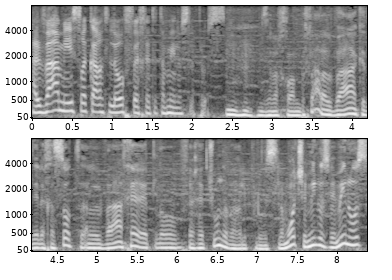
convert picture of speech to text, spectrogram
הלוואה מישראכרט לא הופכת את המינוס לפלוס. Mm-hmm, זה נכון. בכלל, הלוואה כדי לכסות על הלוואה אחרת לא הופכת שום דבר לפלוס. למרות שמינוס ומינוס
